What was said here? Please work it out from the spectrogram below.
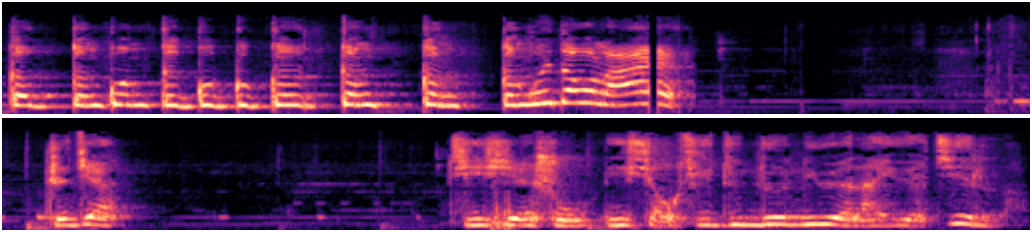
赶赶赶赶赶赶赶赶赶赶快到来。”只见机械鼠离小鸡墩墩越来越近了，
